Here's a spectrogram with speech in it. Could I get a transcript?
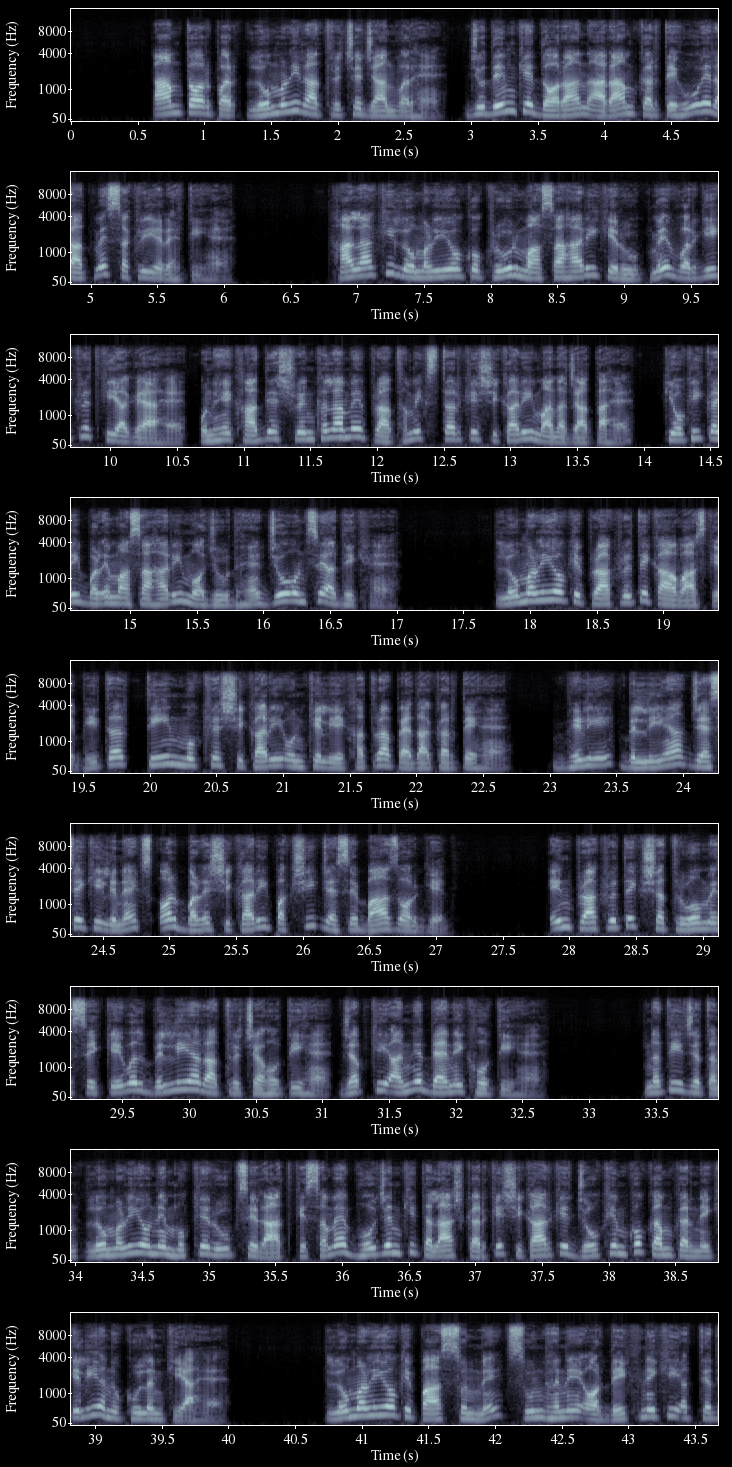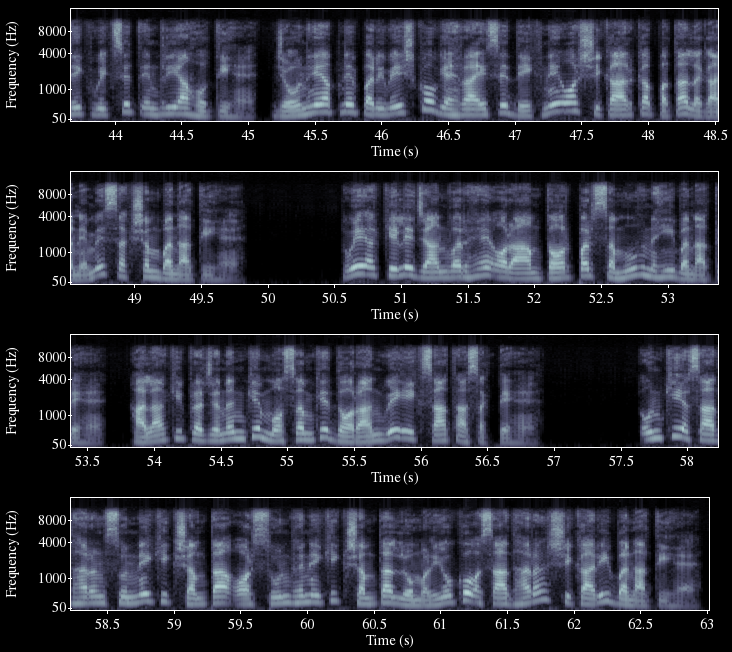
आमतौर पर लोमड़ी रात्रिचे जानवर हैं, जो दिन के दौरान आराम करते हुए रात में सक्रिय रहती हैं। हालाँकि लोमड़ियों को क्रूर मांसाहारी के रूप में वर्गीकृत किया गया है, उन्हें खाद्य श्रृंखला में प्राथमिक स्तर के शिकारी माना जाता है, क्योंकि कई बड़े मांसाहारी मौजूद हैं जो उनसे अधिक हैं। लोमड़ियों के प्राकृतिक आवास के भीतर तीन मुख्य शिकारी उनके लिए खतरा पैदा करते हैं भिड़िए बिल्लियाँ जैसे कि लिनेक्स और बड़े शिकारी पक्षी जैसे बाज और गिद्ध। इन प्राकृतिक शत्रुओं में से केवल बिल्लियाँ रात्रिचय होती हैं, जबकि अन्य दैनिक होती हैं। नतीजतन लोमड़ियों ने मुख्य रूप से रात के समय भोजन की तलाश करके शिकार के जोखिम को कम करने के लिए अनुकूलन किया है। लोमड़ियों के पास सुनने, सूंघने और देखने की अत्यधिक विकसित इंद्रियाँ होती हैं, जो उन्हें अपने परिवेश को गहराई से देखने और शिकार का पता लगाने में सक्षम बनाती हैं। वे अकेले जानवर हैं और आमतौर पर समूह नहीं बनाते हैं, हालाँकि प्रजनन के मौसम के दौरान वे एक साथ आ सकते हैं। उनकी असाधारण सुनने की क्षमता और सूंघने की क्षमता लोमड़ियों को असाधारण शिकारी बनाती है।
